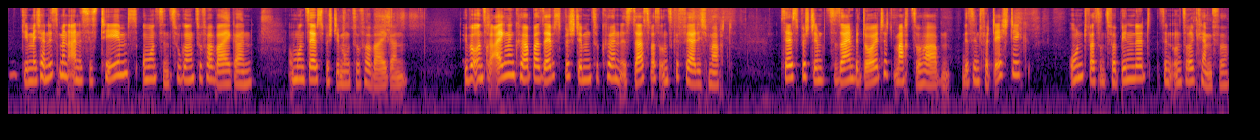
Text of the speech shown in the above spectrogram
Die Mechanismen eines Systems, um uns den Zugang zu verweigern, um uns Selbstbestimmung zu verweigern. Über unsere eigenen Körper selbst bestimmen zu können, ist das, was uns gefährlich macht. Selbstbestimmt zu sein bedeutet, Macht zu haben. Wir sind verdächtig und was uns verbindet, sind unsere Kämpfe.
